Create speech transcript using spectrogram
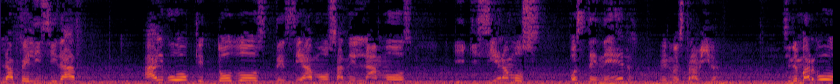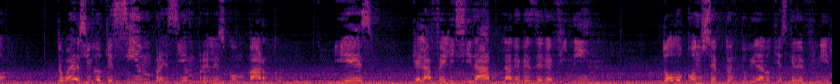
La felicidad algo que todos deseamos, anhelamos y quisiéramos pues tener en nuestra vida. Sin embargo, te voy a decir lo que siempre, siempre les comparto y es que la felicidad la debes de definir. Todo concepto en tu vida lo tienes que definir,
